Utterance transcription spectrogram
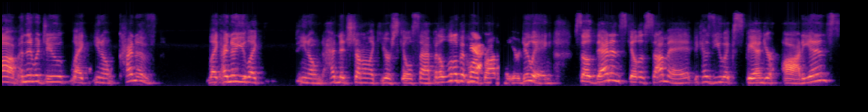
um, and then would do like you know, kind of like I know you like you know had niched down on like your skill set, but a little bit more yeah. broad what you're doing. So then in Scale to Summit, because you expand your audience,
